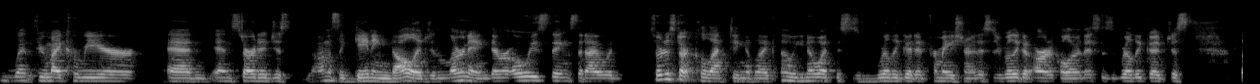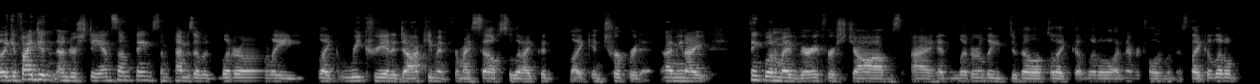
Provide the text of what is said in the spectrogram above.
went through my career and and started just honestly gaining knowledge and learning, there were always things that I would sort of start collecting of like, oh, you know what, this is really good information, or this is a really good article, or this is really good just like if I didn't understand something, sometimes I would literally like recreate a document for myself so that I could like interpret it. I mean, I think one of my very first jobs, I had literally developed like a little, I've never told anyone this, like a little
